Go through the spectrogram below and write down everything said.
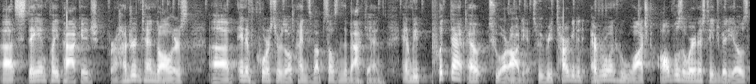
uh, stay and play package for $110. Um, and of course, there's all kinds of upsells in the back end. And we put that out to our audience. We retargeted everyone who watched all those awareness stage videos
